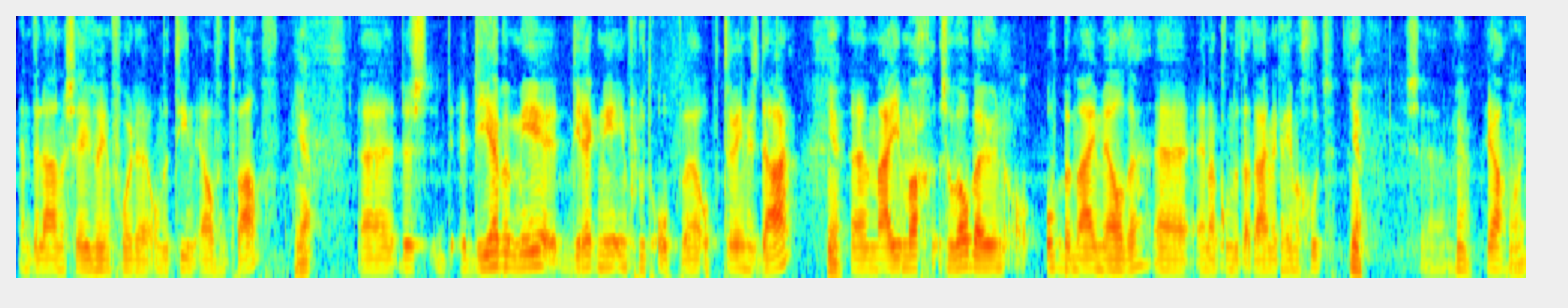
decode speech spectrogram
En Delano Severin voor de onder 10, 11 en 12. Ja. Eh, dus die hebben meer, direct meer invloed op, eh, op de trainers daar. Ja. Eh, maar je mag zowel bij hun of bij mij melden. eh, en dan komt het uiteindelijk helemaal goed. Ja. Dus, eh, Ja. ja. Mooi.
